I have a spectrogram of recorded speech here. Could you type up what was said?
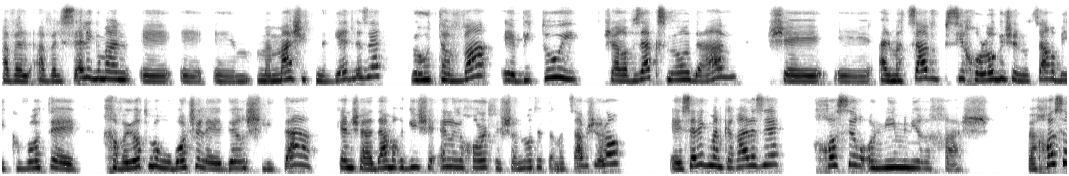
אבל, אבל סליגמן אה, אה, אה, ממש התנגד לזה, והוא טבע אה, ביטוי שהרב זקס מאוד אהב, שעל מצב פסיכולוגי שנוצר בעקבות אה, חוויות מרובות של היעדר שליטה, כן, שהאדם מרגיש שאין לו יכולת לשנות את המצב שלו, אה, סליגמן קרא לזה חוסר אונים נרכש. והחוסר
